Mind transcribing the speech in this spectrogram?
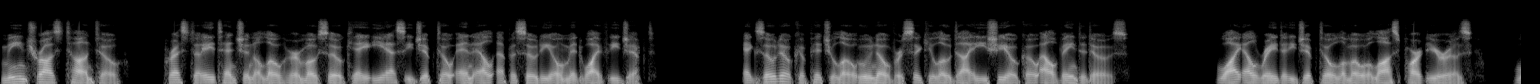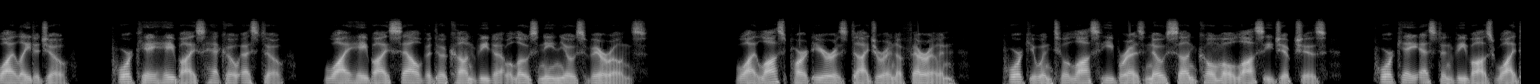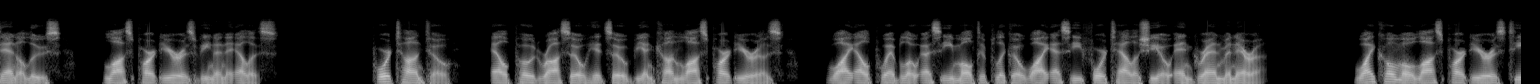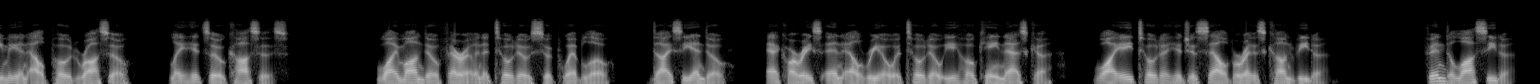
Mientras tanto, Presta atención a lo hermoso que es Egipto en el episodio Midwife Egypt. Éxodo capítulo 1 versículo 18 al 22. Y el rey de Egipto llamó a las partidas, y le dijo, porque habéis hecho esto, y habéis salvado con vida a los niños varones. Y las partidas dijeron a Faraón, porcuanto los hebreos no son como los egipcios, porque están vivos y dan a luz, las partidas vienen ellas. Por tanto, el poderoso hizo bien con las partidas, y el pueblo se multiplicó y se fortaleció en gran manera. Y como las partidas temían al poderoso, le hizo cosas. Y mando faraón a todo su pueblo, diciendo, Echaréis en el río a todo hijo que nazca, y a toda hija salvaréis con vida. Fin de la cita.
